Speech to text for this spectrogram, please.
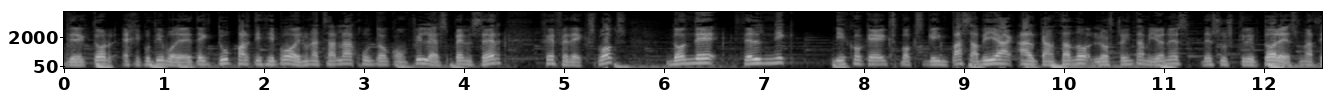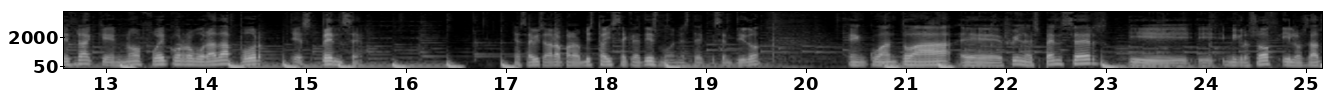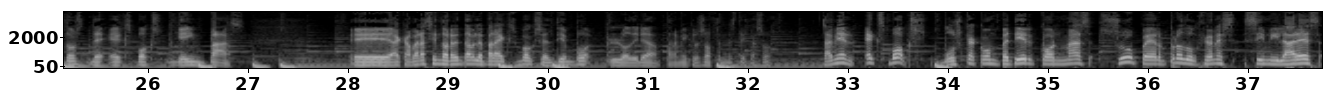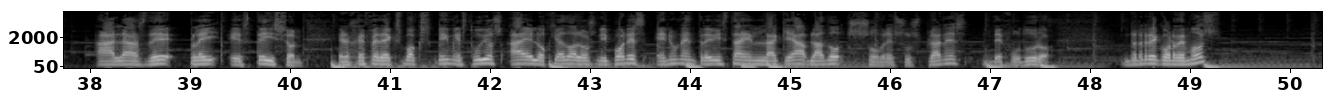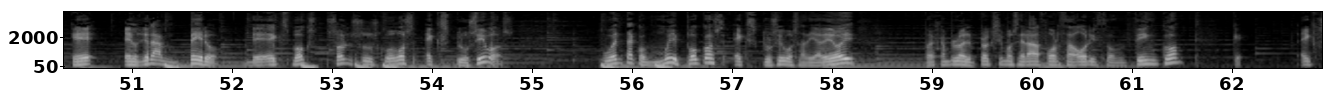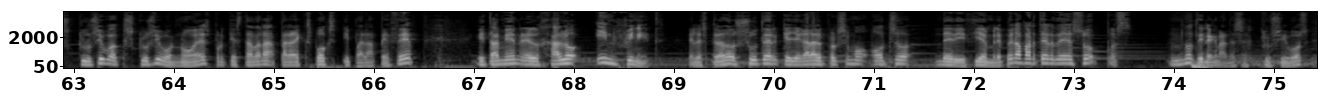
director ejecutivo de Take-Two, participó en una charla junto con Phil Spencer, jefe de Xbox, donde Zelnick dijo que Xbox Game Pass había alcanzado los 30 millones de suscriptores, una cifra que no fue corroborada por Spencer. Ya sabéis, ahora para el visto hay secretismo en este sentido en cuanto a eh, Phil Spencer y, Microsoft y los datos de Xbox Game Pass. Eh, acabará siendo rentable para Xbox, el tiempo lo dirá para Microsoft en este caso. También Xbox busca competir con más superproducciones similares a las de PlayStation. El jefe de Xbox Game Studios ha elogiado a los nipones en una entrevista en la que ha hablado sobre sus planes de futuro. Recordemos que el gran pero de Xbox son sus juegos exclusivos. Cuenta con muy pocos exclusivos a día de hoy. Por ejemplo, el próximo será Forza Horizon 5 exclusivo exclusivo no es porque está para, Xbox y para PC. Y también el Halo Infinite, el esperado shooter que llegará el próximo 8 de diciembre. Pero a partir de eso, pues no tiene grandes exclusivos.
